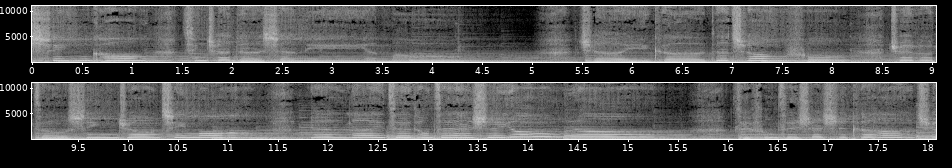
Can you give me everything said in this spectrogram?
星空，清澈的像你眼眸。这一刻的秋风，吹不走心中寂寞。原来最痛最爱是拥有，最疯最傻是渴求。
